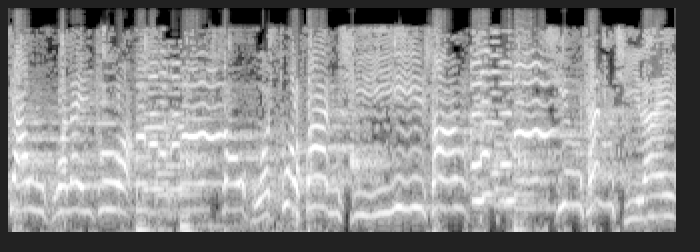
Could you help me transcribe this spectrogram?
家务活来做，烧火做饭洗衣裳，清晨起来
